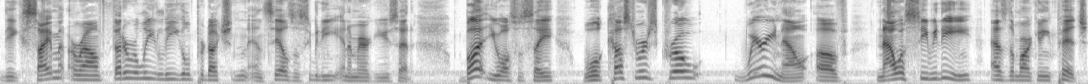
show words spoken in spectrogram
the excitement around federally legal production and sales of CBD in America, you said. But you also say, will customers grow weary now of now a CBD as the marketing pitch,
